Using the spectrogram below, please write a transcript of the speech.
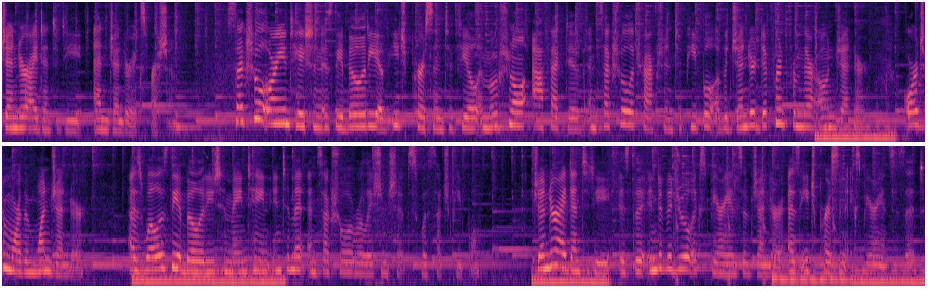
gender identity, and gender expression. Sexual orientation is the ability of each person to feel emotional, affective, and sexual attraction to people of a gender different from their own gender, or to more than one gender, as well as the ability to maintain intimate and sexual relationships with such people. Gender identity is the individual experience of gender as each person experiences it,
